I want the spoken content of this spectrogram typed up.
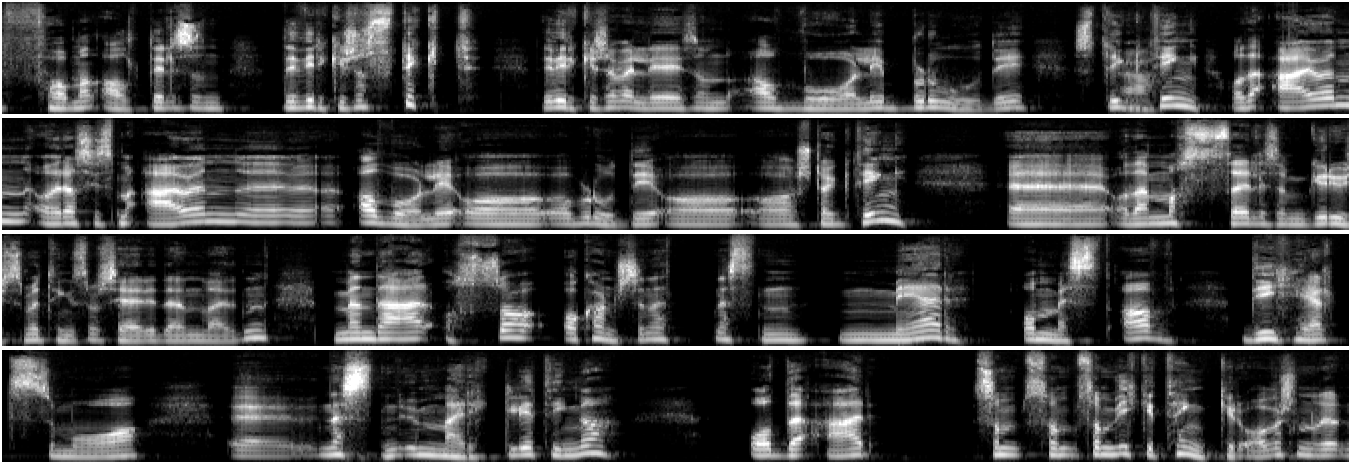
får man alltid liksom Det virker så stygt. Det virker så veldig sånn alvorlig, blodig, stygg Ja. ting. Og det er jo en, og rasisme er jo en uh, alvorlig og, og blodig og, og stygg ting. Eh, og det er masse liksom, grusomme ting som skjer i den verden. Men det er også, og kanskje nesten mer og mest av, de helt små, eh, nesten umerkelige tinga. Og det er som, som, som vi ikke tenker over. Når,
